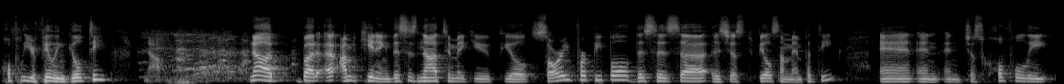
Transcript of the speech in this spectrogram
hopefully you're feeling guilty. No. no, but I'm kidding. This is not to make you feel sorry for people. This is, is just to build some empathy and, and, and just hopefully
